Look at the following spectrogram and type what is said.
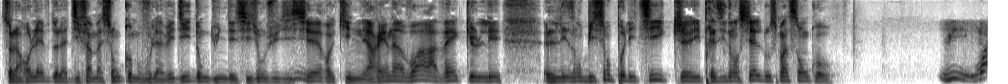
cela relève de la diffamation, comme vous l'avez dit, donc d'une décision judiciaire qui n'a rien à voir avec les les ambitions politiques et présidentielles d'Ousmane Sonko. Oui, moi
